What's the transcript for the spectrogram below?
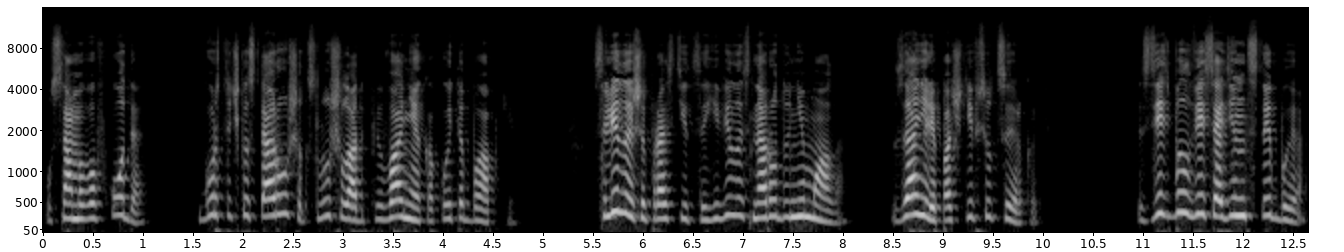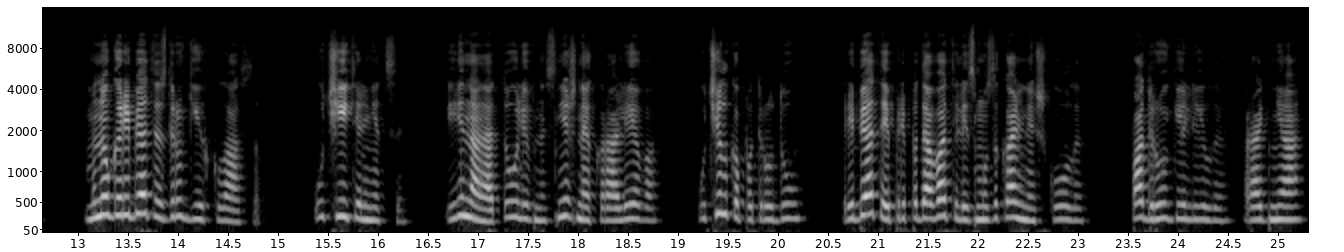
у самого входа, горсточка старушек слушала отпевание какой-то бабки. С Лилой же проститься явилось народу немало, заняли почти всю церковь. Здесь был весь одиннадцатый Б, много ребят из других классов, учительницы, Ирина Анатольевна, Снежная королева, училка по труду, ребята и преподаватели из музыкальной школы, подруги Лилы, родня,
